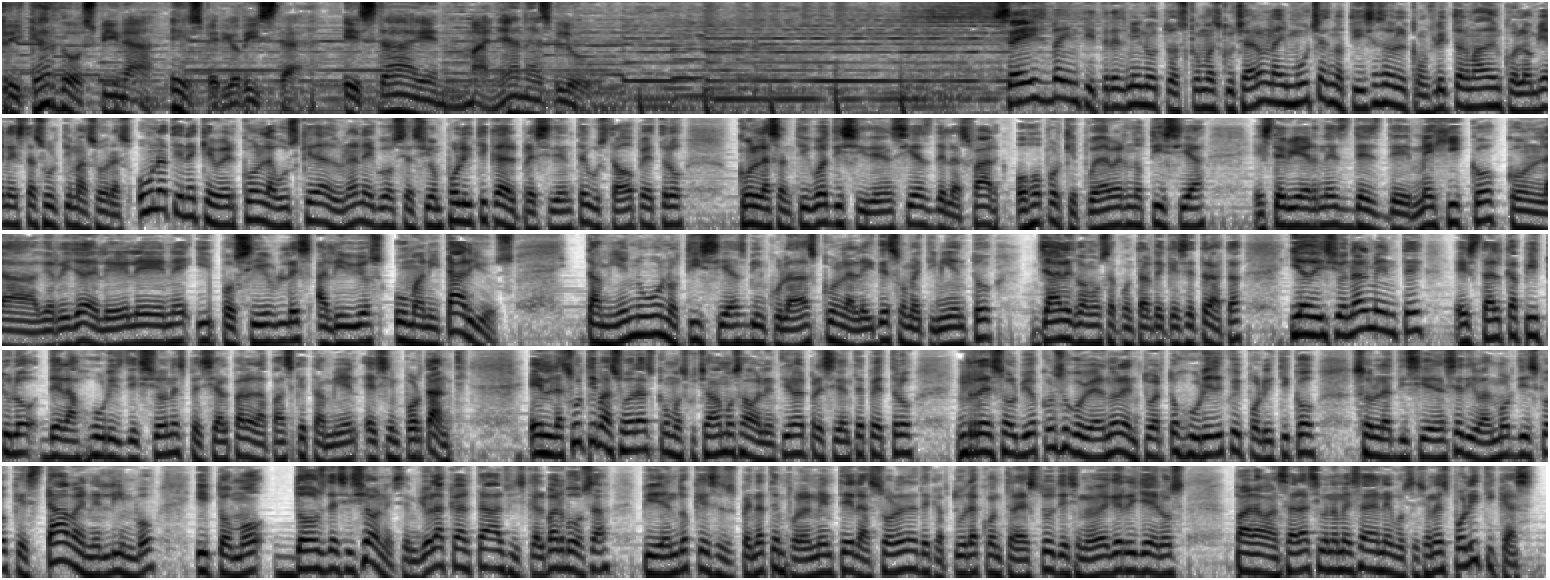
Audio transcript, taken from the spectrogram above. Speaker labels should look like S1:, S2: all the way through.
S1: Ricardo Ospina es periodista. Está en Mañanas Blue.
S2: 6.23 minutos. Como escucharon, hay muchas noticias sobre el conflicto armado en Colombia en estas últimas horas. Una tiene que ver con la búsqueda de una negociación política del presidente Gustavo Petro con las antiguas disidencias de las FARC. Ojo porque puede haber noticia este viernes desde México con la guerrilla del ELN y posibles alivios humanitarios. También hubo noticias vinculadas con la ley de sometimiento, ya les vamos a contar de qué se trata. Y adicionalmente está el capítulo de la Jurisdicción Especial para la Paz, que también es importante. En las últimas horas, como escuchábamos a Valentina, el presidente Petro resolvió con su gobierno el entuerto jurídico y político sobre las disidencias de Iván Mordisco, que estaba en el limbo, y tomó dos decisiones. Envió la carta al fiscal Barbosa pidiendo que se suspenda temporalmente las órdenes de captura contra estos 19 guerrilleros para avanzar hacia una mesa de negociaciones políticas políticas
